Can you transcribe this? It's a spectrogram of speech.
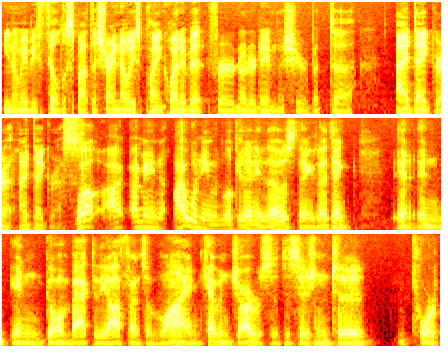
you know maybe filled a spot this year. I know he's playing quite a bit for Notre Dame this year, but uh, I digress. I digress. Well, I, I mean, I wouldn't even look at any of those things. I think in, in in going back to the offensive line, Kevin Jarvis's decision to pour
